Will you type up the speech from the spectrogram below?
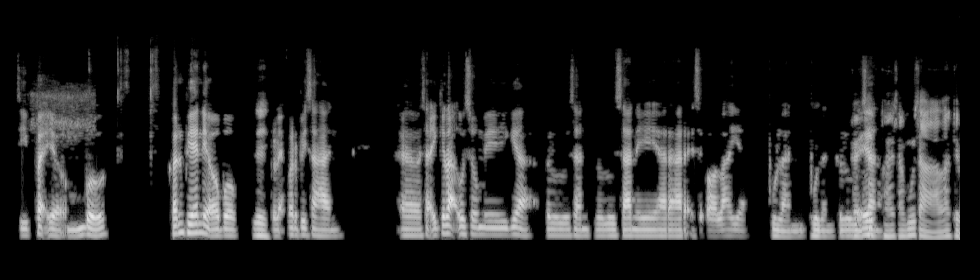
Cipek ya embo. Kan biyen ya? Nggih. Lek perpisahan. Eh saiki lak usumi iki ya kelulusan kelulusane arek-arek sekolah ya bulan bulan kelulusan. bahasamu salah deh.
